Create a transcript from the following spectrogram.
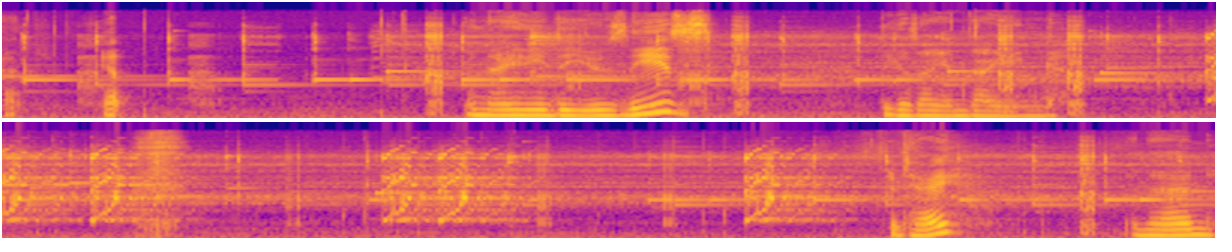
That- Yep. And then I need to use these because I am dying. Okay. And then.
